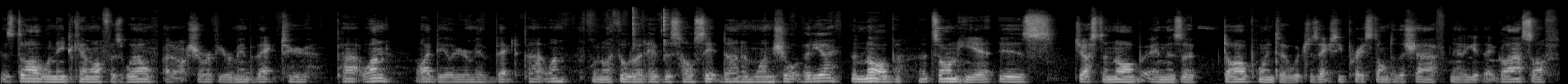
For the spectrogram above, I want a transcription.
This dial will need to come off as well. I'm not sure if you remember back to part one. I barely remember back to part one when I thought I'd have this whole set done in one short video. The knob that's on here is just a knob and there's a dial pointer which is actually pressed onto the shaft. Now to get that glass off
